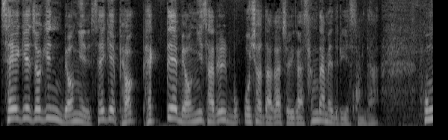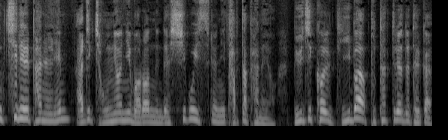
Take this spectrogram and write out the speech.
세계적인 명의 세계 벽 100대 명의사를 모- 오셔다가 저희가 상담해드리겠습니다. 0718님 아직 정년이 멀었는데 쉬고 있으려니 답답하네요. 뮤지컬 디바 부탁드려도 될까요?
